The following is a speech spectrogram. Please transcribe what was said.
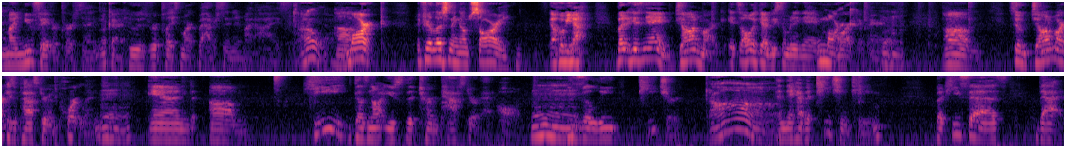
my new favorite person, Okay. who has replaced Mark Batterson in my eyes. oh, um, Mark, if you're listening, I'm sorry. Oh yeah, but his name John Mark. It's always got to be somebody named Mark. Mark, apparently. Mhm. Um, so John Mark is a pastor in Portland, Mhm. and um, he does not use the term pastor at all. Mm. He's the lead teacher, Ah. and they have a teaching team. But he says that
